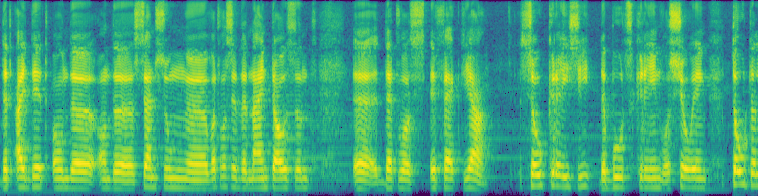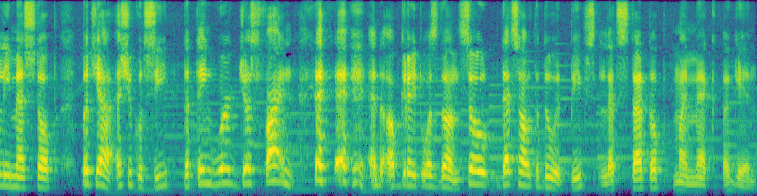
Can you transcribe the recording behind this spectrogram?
that i did on the on the samsung uh, what was it the 9000 uh, that was effect yeah so crazy the boot screen was showing totally messed up but yeah, as you could see, the thing worked just fine. and the upgrade was done. So that's how to do it, peeps. Let's start up my Mac again.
